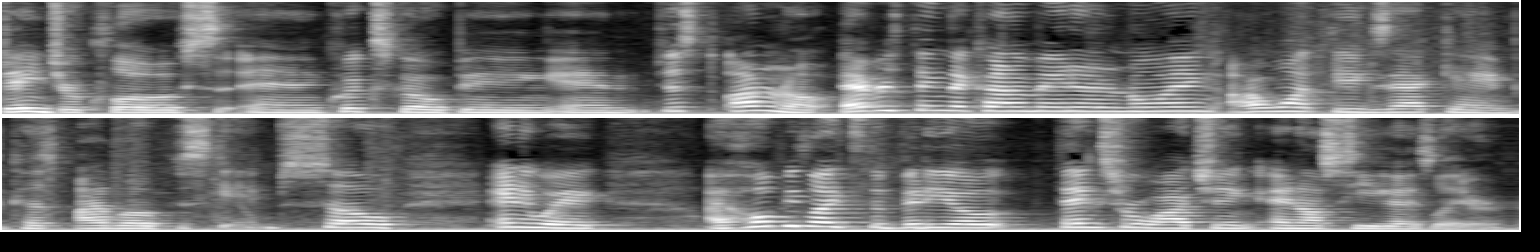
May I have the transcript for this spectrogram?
danger close and quick scoping and just I don't know everything that kind of made it annoying. I want the exact game because I love this game. So anyway, I hope you liked the video. Thanks for watching, and I'll see you guys later.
